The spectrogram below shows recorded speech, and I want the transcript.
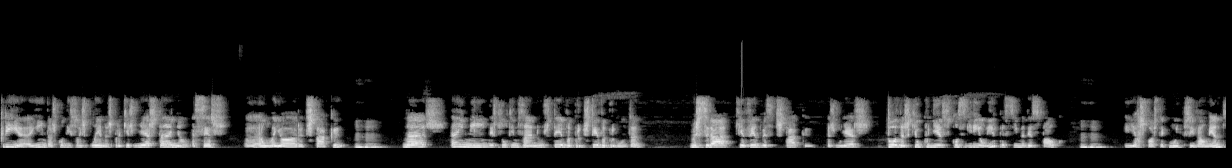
cria ainda as condições plenas para que as mulheres tenham acesso a um maior destaque, uhum. mas em mim, nestes últimos anos, esteve a, esteve a pergunta: mas será que, havendo esse destaque, as mulheres todas que eu conheço conseguiriam ir para cima desse palco? Uhum. E a resposta é que, muito possivelmente,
